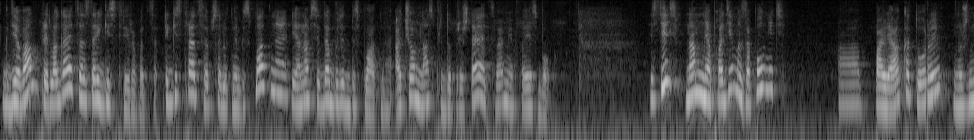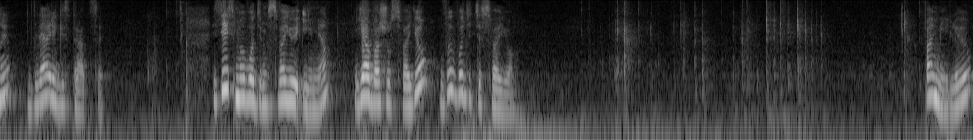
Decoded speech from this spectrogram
где вам предлагается зарегистрироваться. Регистрация абсолютно бесплатная, и она всегда будет бесплатная, о чем нас предупреждает с вами Facebook. Здесь нам необходимо заполнить а, поля, которые нужны для регистрации. Здесь мы вводим свое имя, я ввожу свое, вы вводите свое. Фамилию.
